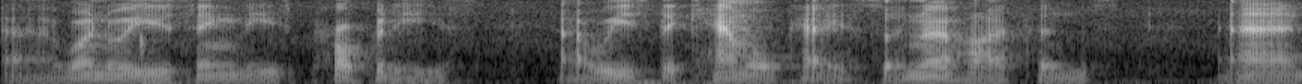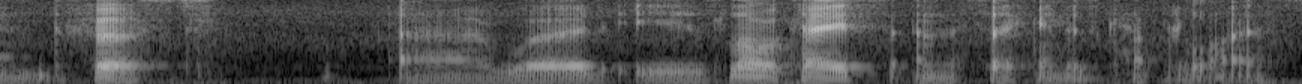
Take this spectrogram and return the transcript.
uh, when we're using these properties, uh, we use the camel case, so no hyphens, and the first uh, word is lowercase and the second is capitalized.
